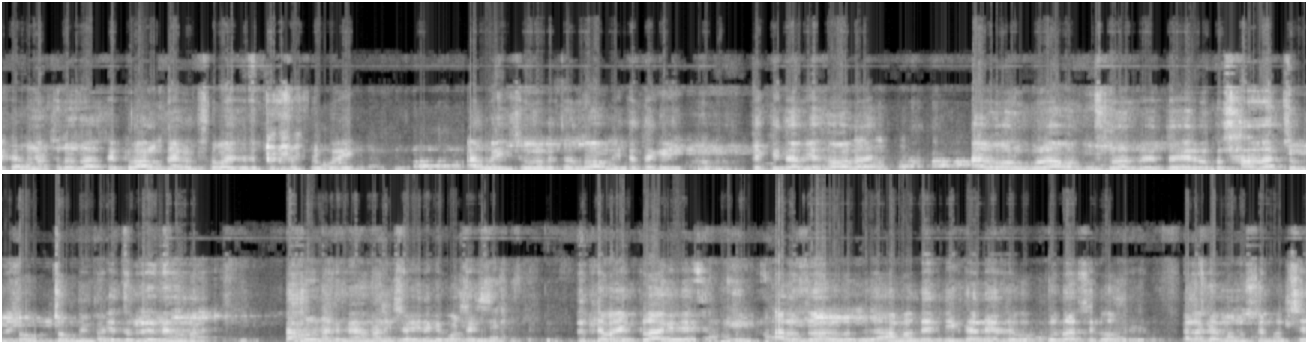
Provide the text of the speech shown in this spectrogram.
এটা ওনার সাথে জাস্ট একটু আলোচনা করি সবাই যদি প্রশ্ন শুরু করি আর ওই সময় কাছে জবাব নিতে থাকি কিতাবি হাওয়ালায় আর ওর উপরে আবার প্রশ্ন আসবে তো এরকম তো সারা রাত চলবে। এ তুললে মেহমান। তা আমরা ওনাকে মেহমান হিসেবে এনাকে বসাইছি। যেমন একটু আগে আলোচনা হলো যে আমাদের এখানে যে ঐক্যতা ছিল এলাকার মানুষের মাঝে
